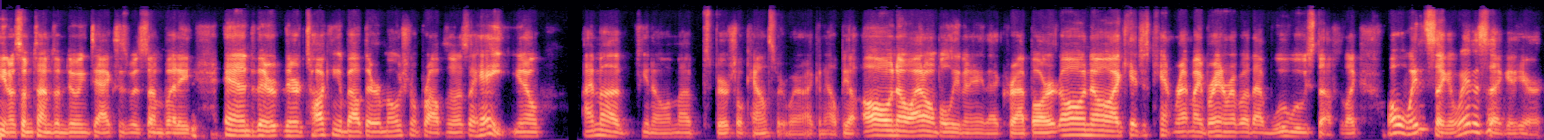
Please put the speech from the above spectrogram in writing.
You know sometimes i'm doing taxes with somebody and they're they're talking about their emotional problems and i was like hey you know i'm a you know i'm a spiritual counselor where i can help you out. Oh no i don't believe in any of that crap or oh no i can't just can't wrap my brain around about that woo woo stuff like oh wait a second wait a second here.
